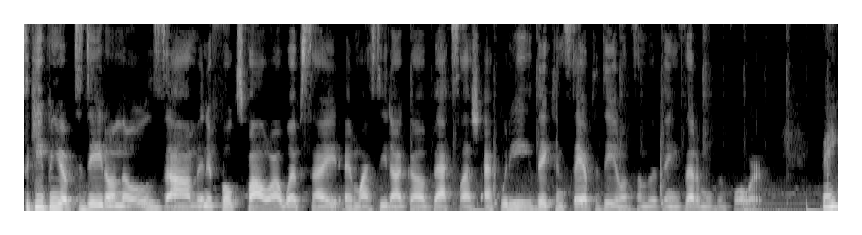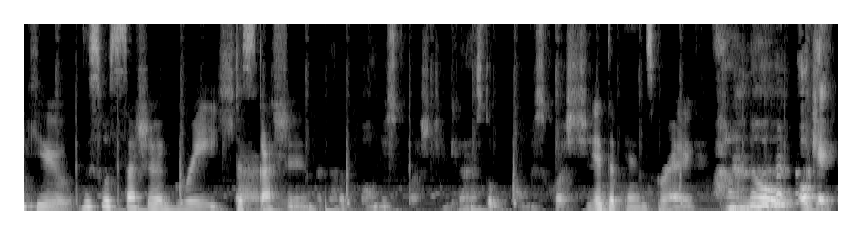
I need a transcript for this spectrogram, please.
to keeping you up to date on those. Um, and if folks follow our website nyc.gov backslash equity, they can stay up to date on some of the things that are moving forward. Thank you. This was such a great discussion. I got a bonus question. Can I ask a bonus question? It depends, Greg. I don't know. okay,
